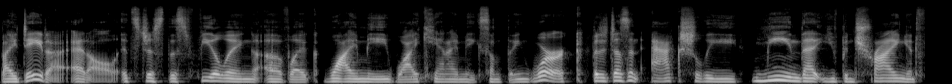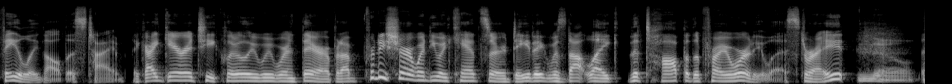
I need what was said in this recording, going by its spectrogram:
by data at all. It's just this feeling of like, why me? Why can't I make something work? But it doesn't actually mean that you've been trying and failing all this time. Like, I guarantee clearly we weren't there, but I'm pretty sure when you had cancer, dating was not like the top of the priority list, right? No.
